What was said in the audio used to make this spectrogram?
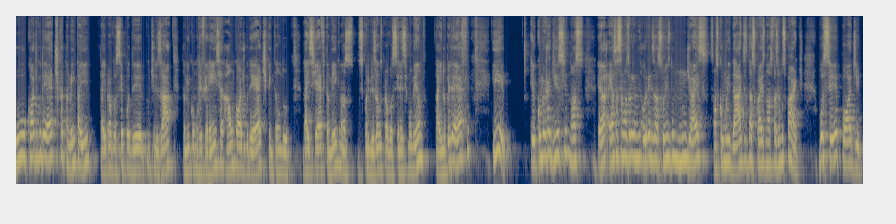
o código de ética também está aí, está aí para você poder utilizar também como referência. Há um código de ética, então, do, da ICF também, que nós disponibilizamos para você nesse momento, está aí no PDF. E eu, como eu já disse, nós, é, essas são as organizações do mundiais, são as comunidades das quais nós fazemos parte. Você pode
